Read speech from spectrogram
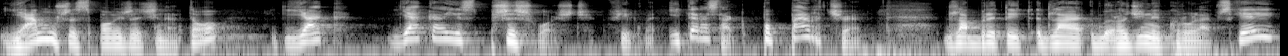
Ja muszę spojrzeć na to, jak, jaka jest przyszłość firmy. I teraz tak, poparcie dla, Bryty, dla rodziny królewskiej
